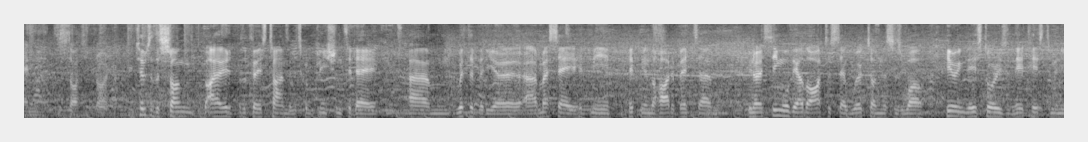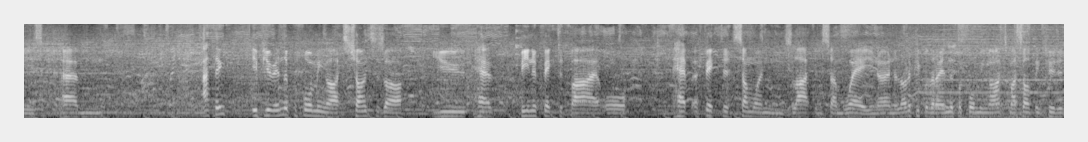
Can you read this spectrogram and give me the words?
and started RADA. In terms of the song, I heard it for the first time in its completion today um, with the video. I must say it hit me, hit me in the heart a bit. Um, you know, seeing all the other artists that worked on this as well, hearing their stories and their testimonies. I think if you're in the performing arts, chances are you have been affected by or have affected someone's life in some way, you know, and a lot of people that are in the performing arts, myself included,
